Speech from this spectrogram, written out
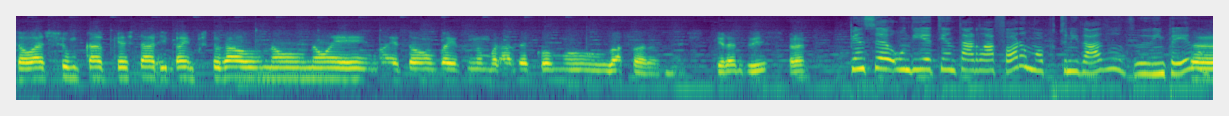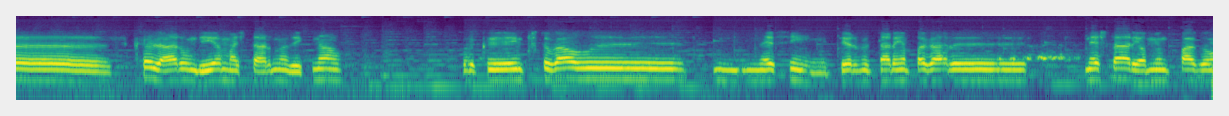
só acho um bocado que esta área em Portugal não, não, é, não é tão bem remunerada como lá fora. Mas tirando isso, pronto. Pensa um dia tentar lá fora uma oportunidade de emprego? Uh, se calhar um dia mais tarde, não digo não. Porque em Portugal uh, é assim, ter de estarem a pagar uh, nesta área, ou mesmo que pagam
